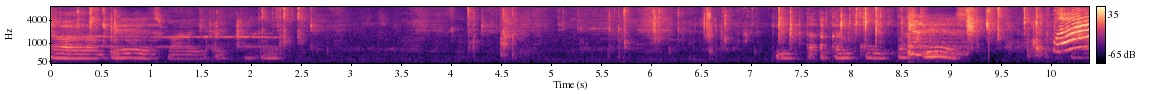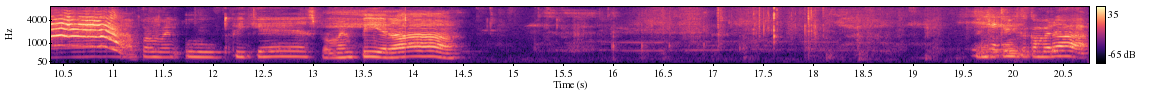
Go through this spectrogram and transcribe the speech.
Oh guys, mana itu? Kita akan kupas guys. Ah, permen ubi guys, permen pira. Tunjukin ke kamera.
